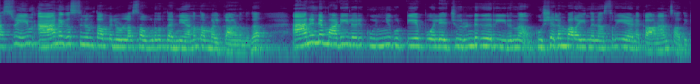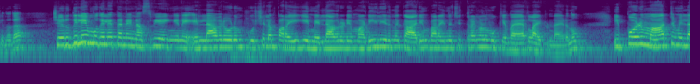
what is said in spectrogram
നസ്രിയും ആനഗസ്റ്റിനും തമ്മിലുള്ള സൗഹൃദം തന്നെയാണ് നമ്മൾ കാണുന്നത്. ആനിന്റെ മടിയിൽ ഒരു കുഞ്ഞു കുട്ടിയെ പോലെ ചുരുണ്ടുകേറിയിരുന്ന കുശലം പറയുന്ന നസ്രിയയാണ് കാണാൻ സാധിക്കുന്നത്. ചെറുതിലെ മുതലേ തന്നെ നസ്രിയ ഇങ്ങനെ എല്ലാവരോടും കുശലം പറയുകയും എല്ലാവരുടെയും മടിയിലിരുന്ന് കാര്യം പറയുന്ന ചിത്രങ്ങളുമൊക്കെ വൈറലായിട്ടുണ്ടായിരുന്നു. ഇപ്പോഴും മാറ്റമില്ല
